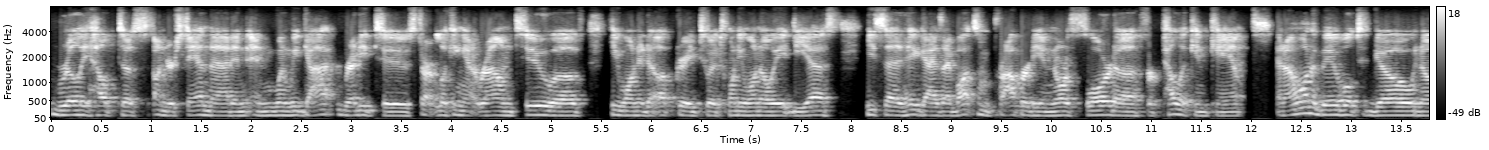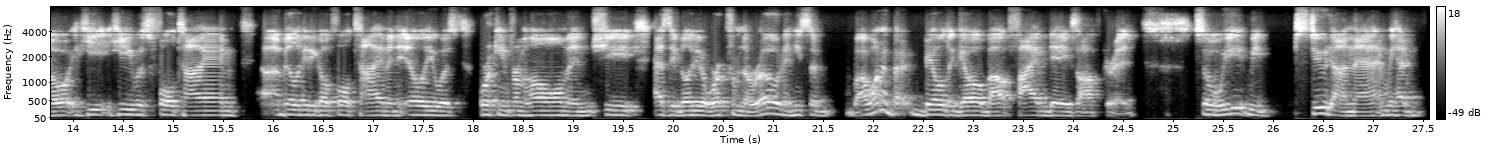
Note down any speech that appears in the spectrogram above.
really helped us understand that. And, and when we got ready to start looking at round two of he wanted to upgrade to a 2108 DS, he said, Hey guys, I bought some property in North Florida for Pelican Camp, and I want to be able to go. You know, he he was full time, ability to go full time, and Illy was working from home, and she has the ability to work from the road. And he said, I want to be able to go about five days off grid. So we we stewed on that and we had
